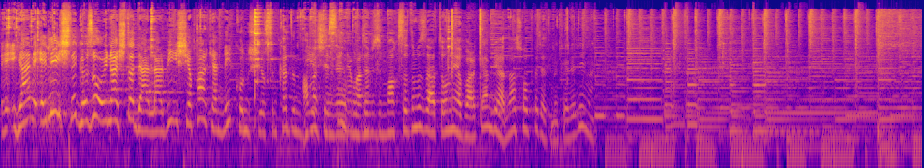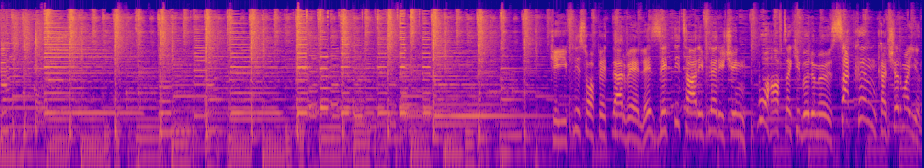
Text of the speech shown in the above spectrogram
E, yani eli işte gözü oynaşta derler. Bir iş yaparken ne konuşuyorsun kadın diye Ama şimdi desene burada bana. bizim maksadımız zaten onu yaparken bir yandan sohbet etmek öyle değil mi? Keyifli sohbetler ve lezzetli tarifler için bu haftaki bölümü sakın kaçırmayın.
